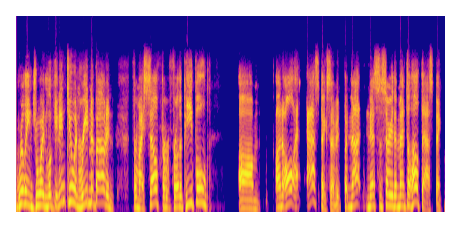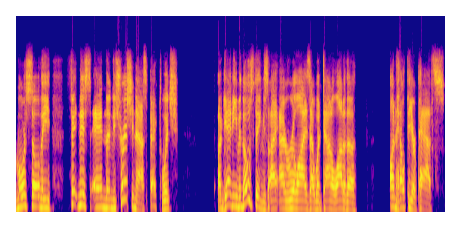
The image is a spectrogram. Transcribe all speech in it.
really enjoyed looking into and reading about, and for myself, for for other people, um, on all aspects of it, but not necessarily the mental health aspect. More so the fitness and the nutrition aspect, which, again, even those things, I, I realized I went down a lot of the unhealthier paths.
